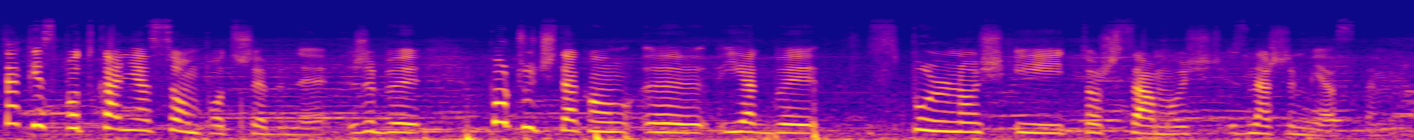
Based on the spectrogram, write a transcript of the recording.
takie spotkania są potrzebne, żeby poczuć taką e, jakby wspólność i tożsamość z naszym miastem.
